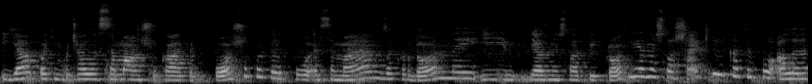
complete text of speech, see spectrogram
І я потім почала сама шукати в пошуку, типу SMM закордонний, і я знайшла твій профіль. Я знайшла ще кілька, типу, але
